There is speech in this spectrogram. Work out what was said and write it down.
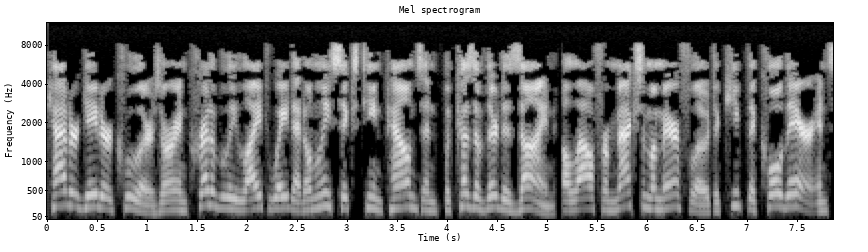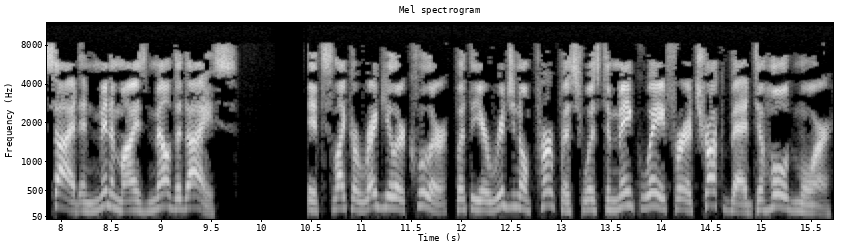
Catergator coolers are incredibly lightweight at only 16 pounds and, because of their design, allow for maximum airflow to keep the cold air inside and minimize melted ice. It's like a regular cooler, but the original purpose was to make way for a truck bed to hold more.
